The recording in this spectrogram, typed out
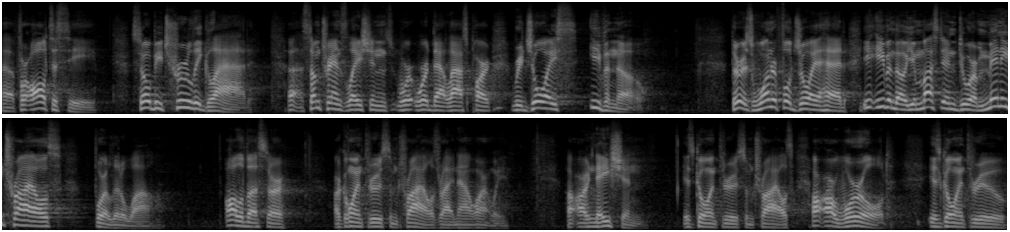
uh, for all to see. So be truly glad. Uh, some translations word, word that last part rejoice even though. There is wonderful joy ahead, e- even though you must endure many trials for a little while. All of us are are going through some trials right now, aren't we? Our nation is going through some trials. Our, world is going through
